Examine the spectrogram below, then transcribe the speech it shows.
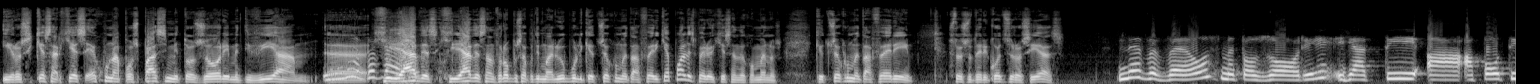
οι ρωσικές αρχές έχουν αποσπάσει με το ζόρι, με τη βία ε, ναι, χιλιάδες, χιλιάδες ανθρώπους από τη Μαριούπολη και τους έχουν μεταφέρει και από άλλες περιοχές ενδεχομένως και τους έχουν μεταφέρει στο εσωτερικό της Ρωσίας; Ναι βεβαίως με το ζόρι γιατί από ό,τι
